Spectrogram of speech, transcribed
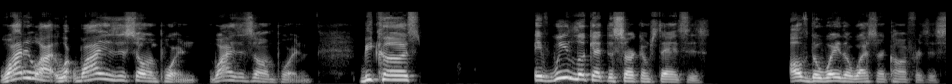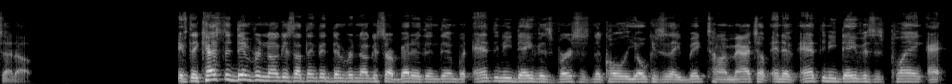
Why do I why is this so important? Why is it so important? Because if we look at the circumstances of the way the Western Conference is set up, if they catch the Denver Nuggets, I think the Denver Nuggets are better than them. But Anthony Davis versus Nikola Jokic is a big time matchup. And if Anthony Davis is playing at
